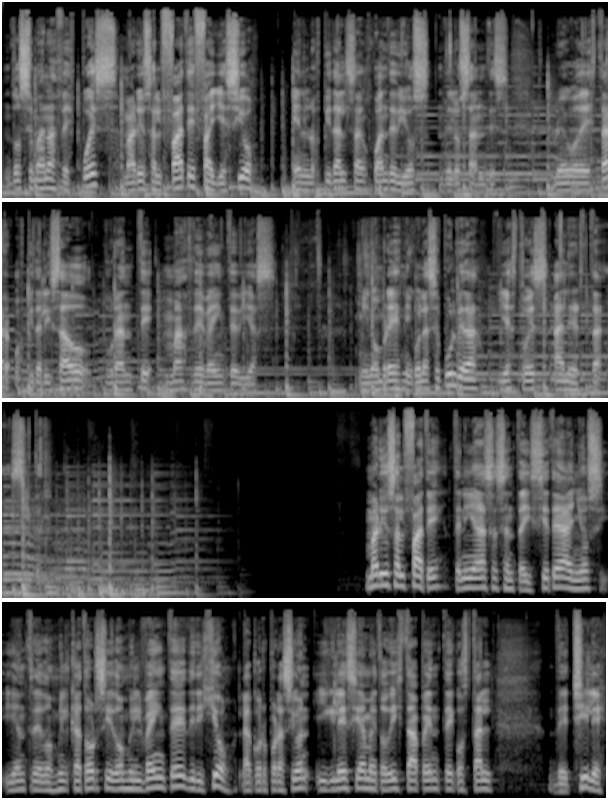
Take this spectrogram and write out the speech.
Dos semanas después, Mario Salfate falleció en el Hospital San Juan de Dios de los Andes, luego de estar hospitalizado durante más de 20 días. Mi nombre es Nicolás Sepúlveda y esto es Alerta CIPER. Mario Salfate tenía 67 años y entre 2014 y 2020 dirigió la Corporación Iglesia Metodista Pentecostal de Chile.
